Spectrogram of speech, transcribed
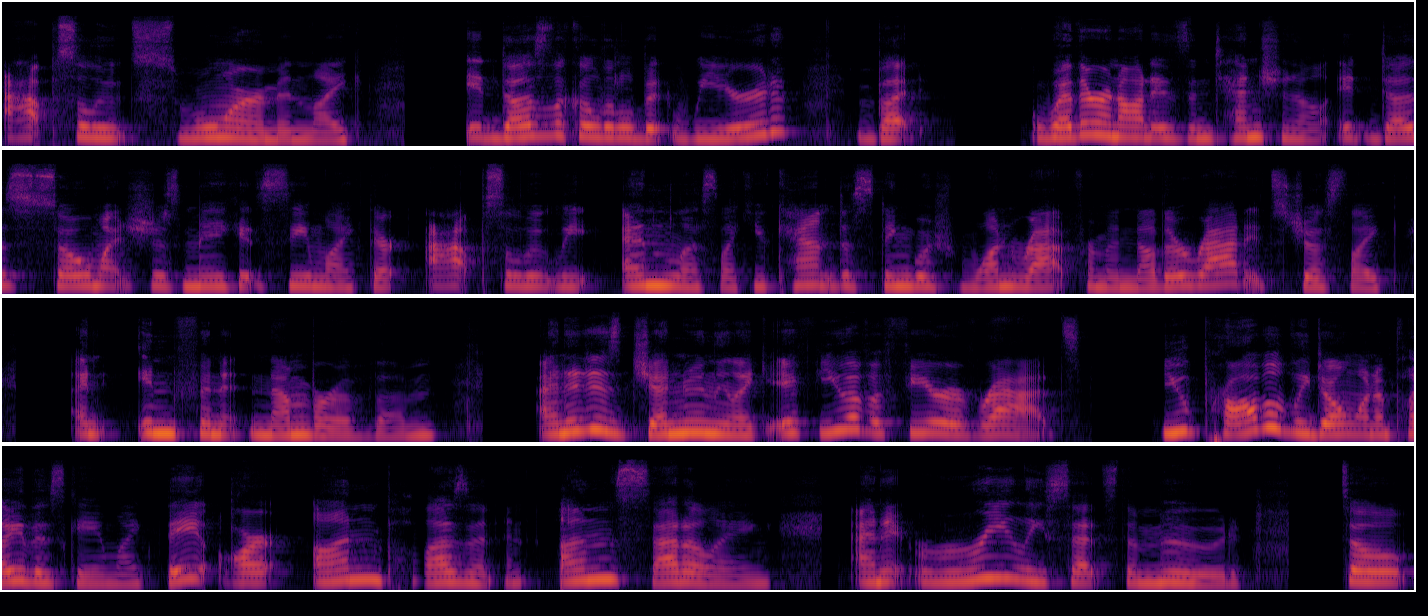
absolute swarm and like it does look a little bit weird but whether or not it's intentional it does so much just make it seem like they're absolutely endless like you can't distinguish one rat from another rat it's just like an infinite number of them and it is genuinely like if you have a fear of rats you probably don't want to play this game. Like they are unpleasant and unsettling, and it really sets the mood. So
